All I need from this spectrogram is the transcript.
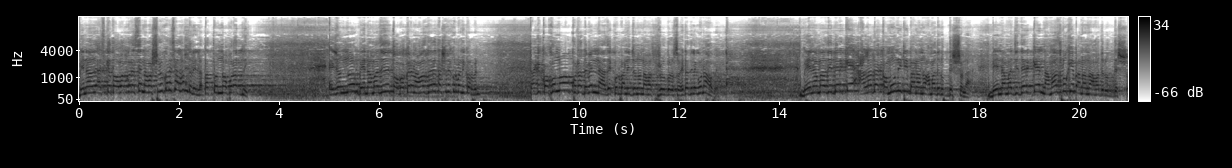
বেনামাজি আজকে তো অবাক করেছে, নামাজ শুরু করেছে, আলহামদুলিল্লাহ, তার তো অন্য অপরাধ নেই। এই জন্য বেনামাজি তবা করে নামাজ ধরে, তার সাথে কোরবানি করবেন। তাকে কখনো খোটা দেবেন না যে, কোরবানির জন্য নামাজ শুরু করেছ, এটা দিলে গুণা হবে। বেনামাজিদেরকে আলাদা কমিউনিটি বানানো আমাদের উদ্দেশ্য না। বেনামাজিদেরকে নামাজমুখী বানানো আমাদের উদ্দেশ্য।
